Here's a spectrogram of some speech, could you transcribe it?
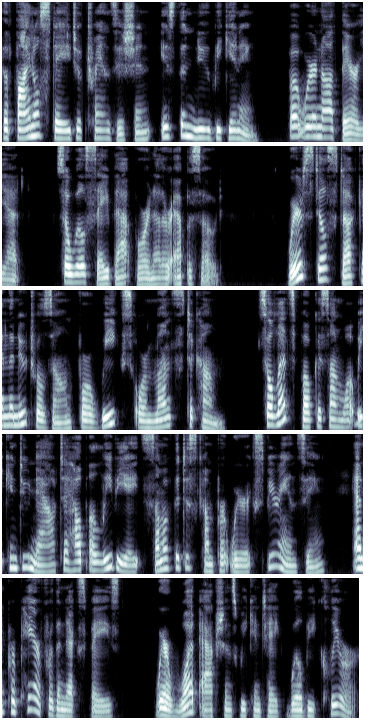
The final stage of transition is the new beginning, but we're not there yet, so we'll save that for another episode. We're still stuck in the neutral zone for weeks or months to come, so let's focus on what we can do now to help alleviate some of the discomfort we're experiencing and prepare for the next phase where what actions we can take will be clearer.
